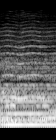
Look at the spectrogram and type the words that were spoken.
Thank you.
